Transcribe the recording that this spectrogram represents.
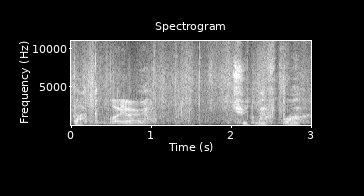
Так, ой-ой. Чуть не впав.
